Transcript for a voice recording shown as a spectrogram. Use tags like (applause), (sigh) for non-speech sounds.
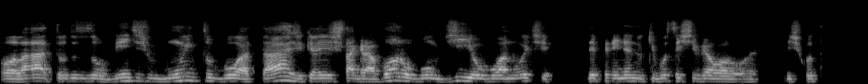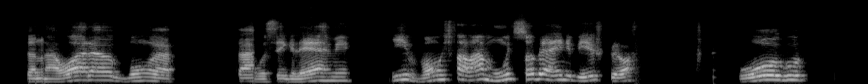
Olá a todos os ouvintes, muito boa tarde, que a gente está gravando, ou bom dia, ou boa noite, dependendo do que você estiver escutando na hora. Boa tarde você, Guilherme. E vamos falar muito sobre a NBA, os playoffs fogo,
